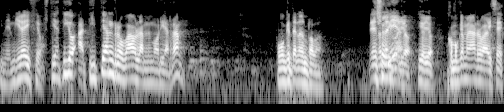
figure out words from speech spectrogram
y me mira y dice, hostia, tío, a ti te han robado la memoria RAM. ¿Cómo que te la han robado? Eso ¿No digo yo, digo yo. ¿Cómo que me la han robado? Dice,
